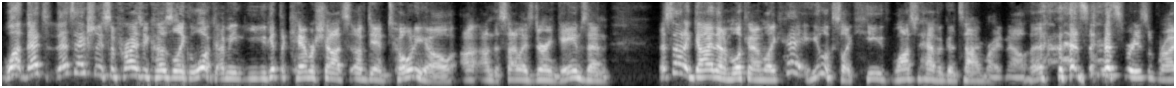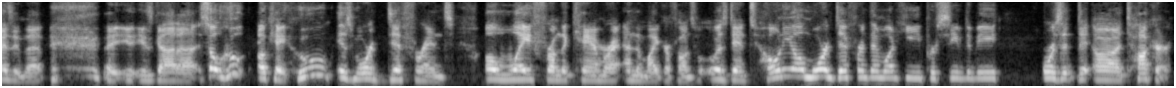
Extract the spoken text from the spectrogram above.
what that's that's actually a surprise because like, look, I mean, you get the camera shots of Dantonio on, on the sidelines during games, and that's not a guy that I'm looking at. I'm like, hey, he looks like he wants to have a good time right now. that's that's pretty surprising that he's got a. So who? Okay, who is more different away from the camera and the microphones? Was Dantonio more different than what he perceived to be, or is it uh, Tucker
